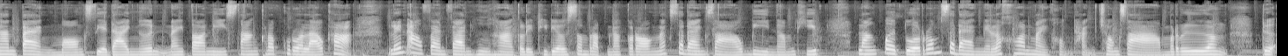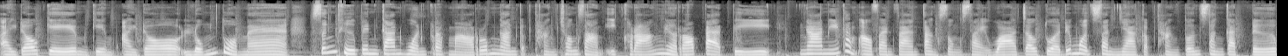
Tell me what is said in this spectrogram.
งานแต่งมองเสียดายเงิน ในตอนนี้สร้างครอบครัวแล้วค่ะ เล่นเอาแฟนๆฮือฮากันเลยทีเดียวสำหรับนักร้องนักแสดงสาวบีน้ำทิพย์หลังเปิดตัวร่วมแสดงในละครใหม่ของทางช่อง 3 เรื่อง The Idol Game เกม Idol ล้มตัวแม่ ซึ่งถือเป็นการหวนกลับมาร่วมงานกับทางช่อง 3 อีกครั้งในรอบ 8 ปีงานนี้ทำเอาแฟนๆ ต่างสงสัยว่าเจ้าตัวได้หมดสัญญากับทางต้นสังกัดเดิม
